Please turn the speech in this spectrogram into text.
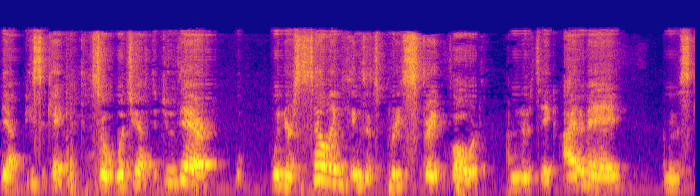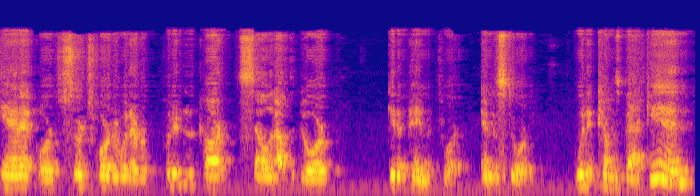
yeah, piece of cake. So what you have to do there, when you're selling things, it's pretty straightforward. I'm going to take item A, I'm going to scan it or search for it or whatever, put it in the cart, sell it out the door, get a payment for it. End of story. When it comes back in,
